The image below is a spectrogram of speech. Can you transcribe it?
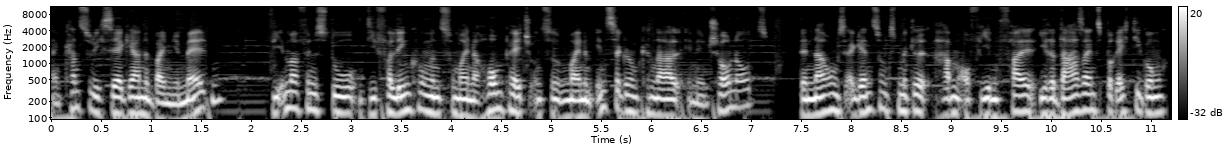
dann kannst du dich sehr gerne bei mir melden. Wie immer findest du die Verlinkungen zu meiner Homepage und zu meinem Instagram-Kanal in den Show Notes. Denn Nahrungsergänzungsmittel haben auf jeden Fall ihre Daseinsberechtigung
